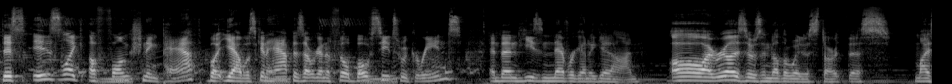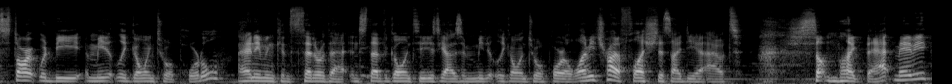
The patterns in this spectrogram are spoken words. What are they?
This is like a functioning path, but yeah, what's gonna happen is that we're gonna fill both seats with greens, and then he's never gonna get on. Oh, I realized there's another way to start this. My start would be immediately going to a portal. I hadn't even considered that. Instead of going to these guys, immediately going to a portal. Let me try to flesh this idea out. Something like that, maybe?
